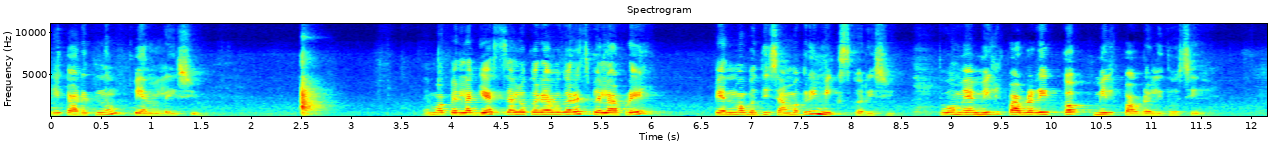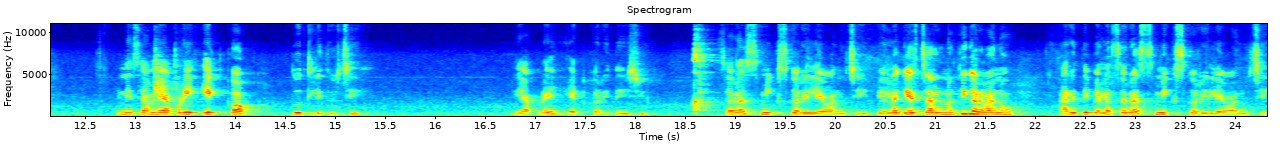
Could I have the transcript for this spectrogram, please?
એક આ રીતનું પેન લઈશું. એમાં પહેલાં ગેસ ચાલુ કર્યા વગર જ પહેલાં આપણે પેનમાં બધી સામગ્રી મિક્સ કરીશું. તો મેં મિલ્ક પાવડર એક કપ મિલ્ક પાવડર લીધો છે. એની સામે આપણે એક કપ દૂધ લીધું છે. એ આપણે એડ કરી દઈશું. સરસ મિક્સ કરી લેવાનું છે. પહેલાં ગેસ ચાલુ નથી કરવાનું. આ રીતે પહેલાં સરસ મિક્સ કરી લેવાનું છે.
